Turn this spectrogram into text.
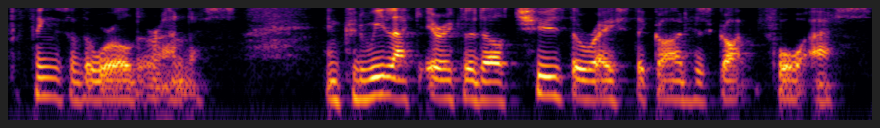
the things of the world around us? And could we, like Eric Liddell, choose the race that God has got for us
